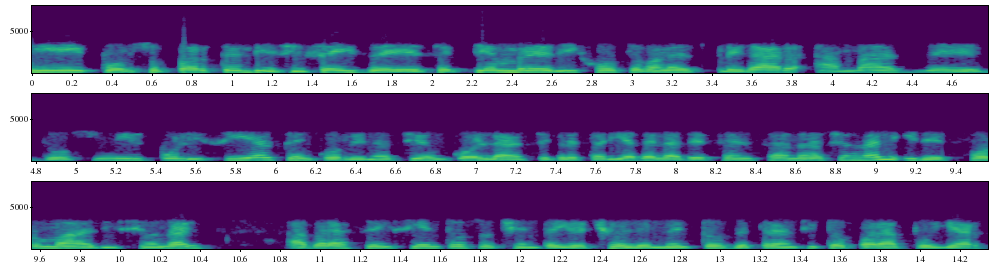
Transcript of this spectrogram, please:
Y por su parte, el 16 de septiembre dijo se van a desplegar a más de 2.000 policías en coordinación con la Secretaría de la Defensa Nacional y de forma adicional habrá 688 elementos de tránsito para apoyar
